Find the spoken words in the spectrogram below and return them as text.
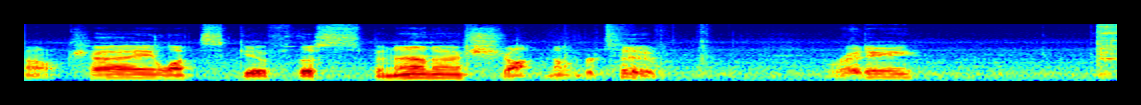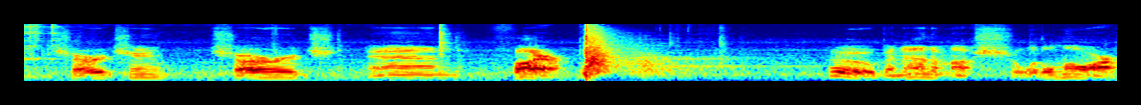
Okay, let's give this banana shot number two. Ready, charging, charged, and fire. Ooh, banana mush, a little more.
